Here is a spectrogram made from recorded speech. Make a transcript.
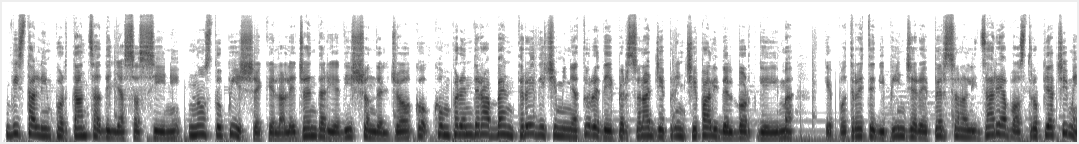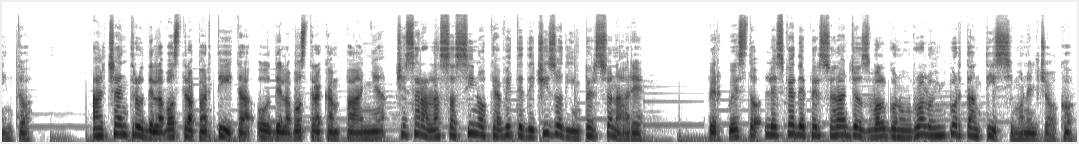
Vista l'importanza degli assassini, non stupisce che la Legendary Edition del gioco comprenderà ben 13 miniature dei personaggi principali del board game che potrete dipingere e personalizzare a vostro piacimento. Al centro della vostra partita o della vostra campagna ci sarà l'assassino che avete deciso di impersonare. Per questo le schede personaggio svolgono un ruolo importantissimo nel gioco.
